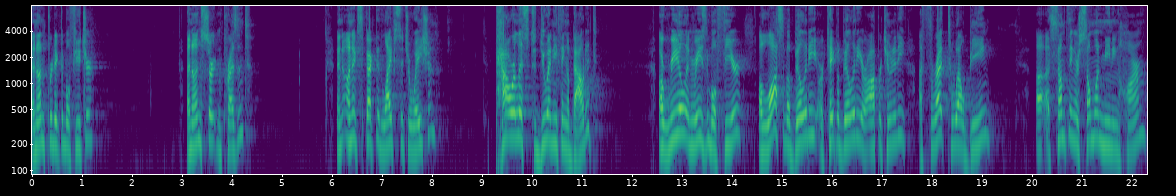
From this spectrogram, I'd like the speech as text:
An unpredictable future, an uncertain present, an unexpected life situation, powerless to do anything about it, a real and reasonable fear, a loss of ability or capability or opportunity, a threat to well being, uh, something or someone meaning harm,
